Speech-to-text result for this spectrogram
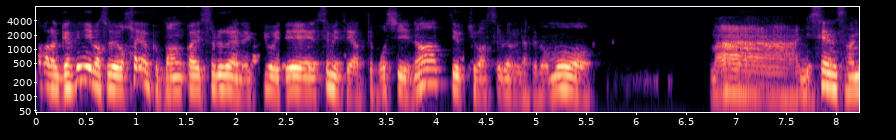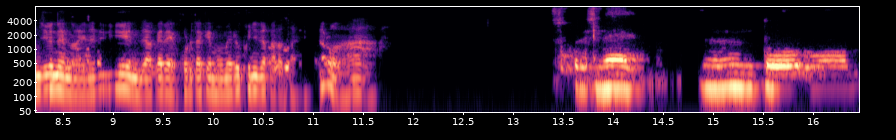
だから逆に言えばそれを早く挽回するぐらいの勢いで攻めてやってほしいなっていう気はするんだけども、まあ、2030年のエネルギー源だけでこれだけ揉める国だから大変だろうな。そうですね。うーんと、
